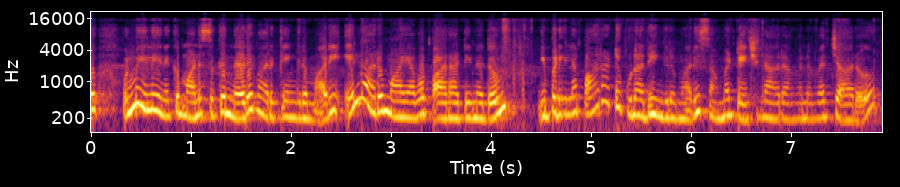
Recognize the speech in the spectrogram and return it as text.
எனக்கு மனசுக்கு நிறைவா இருக்குங்கிற மாதிரி எல்லாரும் மாயாவை பாராட்டினதும் இப்படி எல்லாம் பாராட்டக்கூடாதுங்கிற மாதிரி செம்ம டென்ஷன் ஆகிறாங்க நம்ம சாரோ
